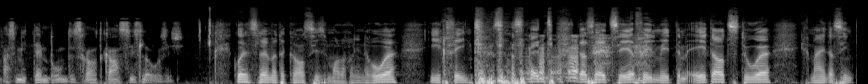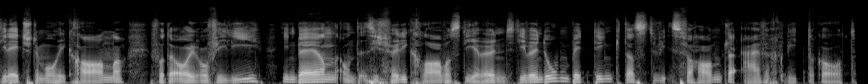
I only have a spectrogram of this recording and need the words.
was mit dem Bundesrat Gassis los ist. Gut, jetzt lassen wir den Cassis mal ein bisschen in Ruhe. Ich finde, das hat, das hat sehr viel mit dem EDA zu tun. Ich meine, das sind die letzten Mohikaner von der Europhilie in Bern und es ist völlig klar, was die wollen. Die wollen unbedingt, dass das Verhandeln einfach weitergeht.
